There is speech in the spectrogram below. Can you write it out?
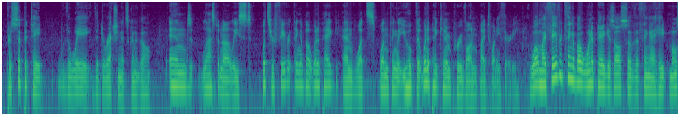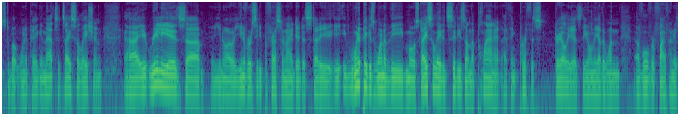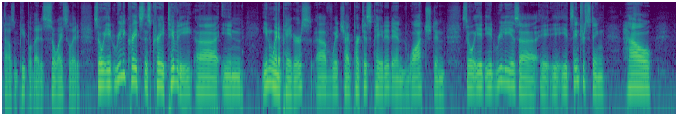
precipitate the way, the direction it's going to go. And last but not least, what's your favorite thing about Winnipeg? And what's one thing that you hope that Winnipeg can improve on by 2030? Well, my favorite thing about Winnipeg is also the thing I hate most about Winnipeg, and that's its isolation. Uh, it really is, uh, you know, a university professor and I did a study. I- I- Winnipeg is one of the most isolated cities on the planet. I think Perth, Australia is the only other one of over 500,000 people that is so isolated. So it really creates this creativity uh, in in Winnipeggers, of which I've participated and watched, and so it, it really is a. It, it's interesting how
